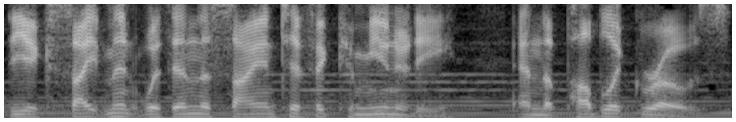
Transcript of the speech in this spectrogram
the excitement within the scientific community and the public grows.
